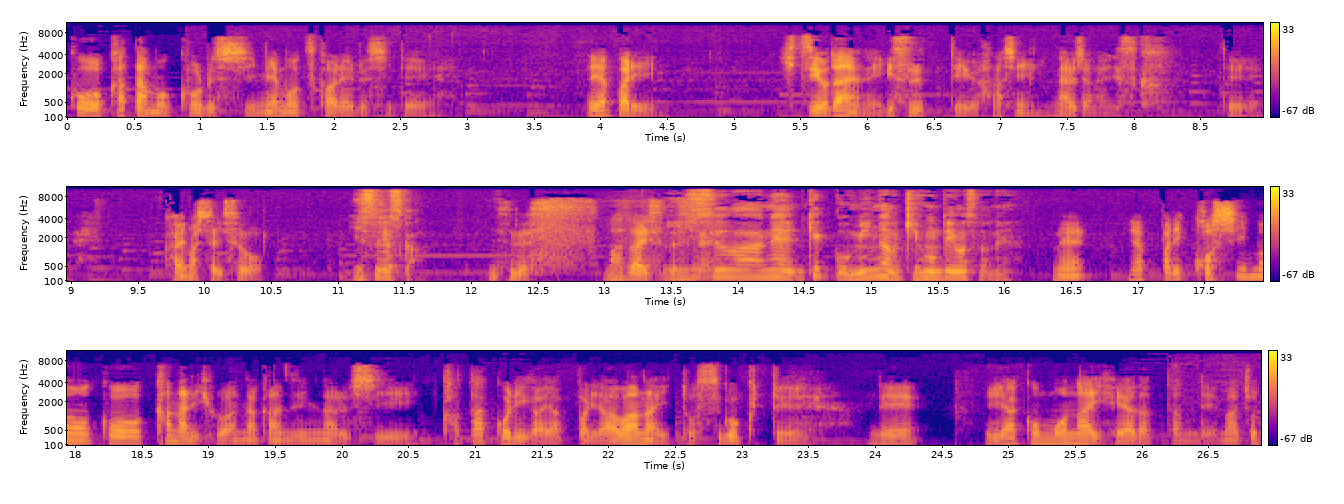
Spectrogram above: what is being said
構肩も凝るし、目も疲れるしで、で、やっぱり必要だよね、椅子っていう話になるじゃないですか。で、買いました、椅子を。椅子ですか？椅子です。まずは椅子椅です子ね。はね、結構みんなの基本って言いますよね。ね。やっぱり腰もこう、かなり不安な感じになるし、肩こりがやっぱり合わないとすごくて、で、エアコンもない部屋だったんで、まあちょっ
